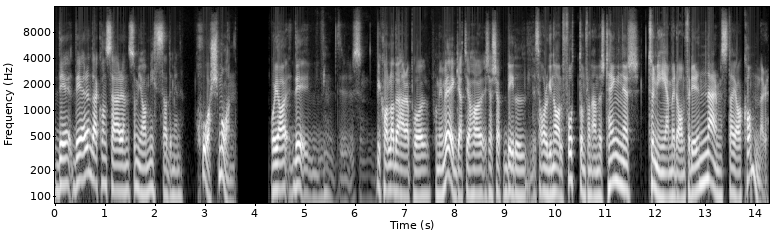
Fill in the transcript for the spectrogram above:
det, det, är den där konserten som jag missade med en hårsmån. Och jag, det, vi kollade här på, på min vägg att jag har, jag köpt bild, originalfoton från Anders Tengners turné med dem, för det är det närmsta jag kommer.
